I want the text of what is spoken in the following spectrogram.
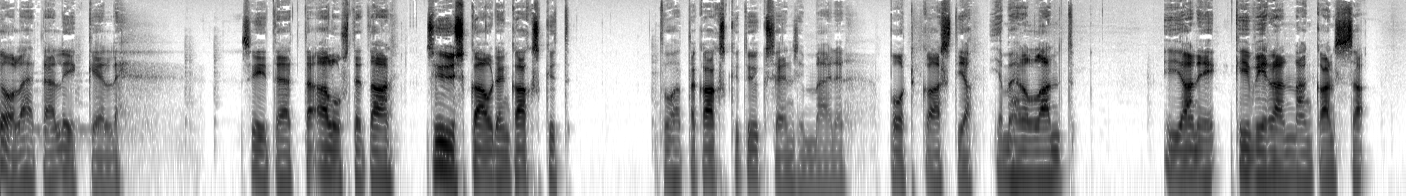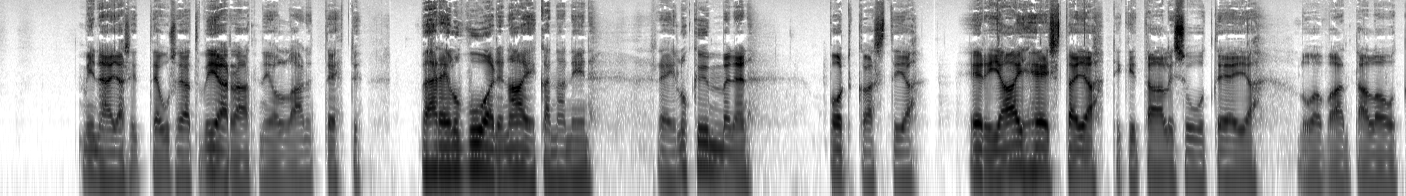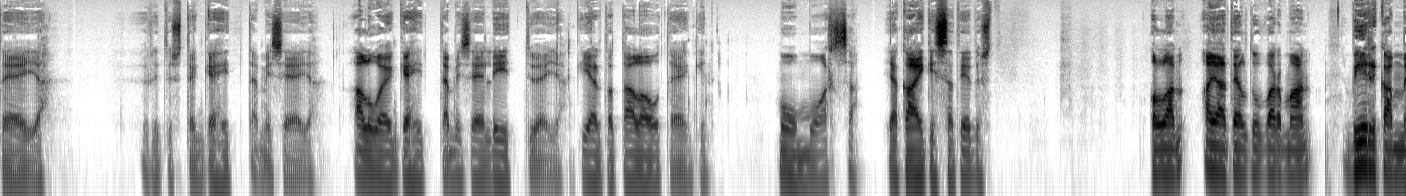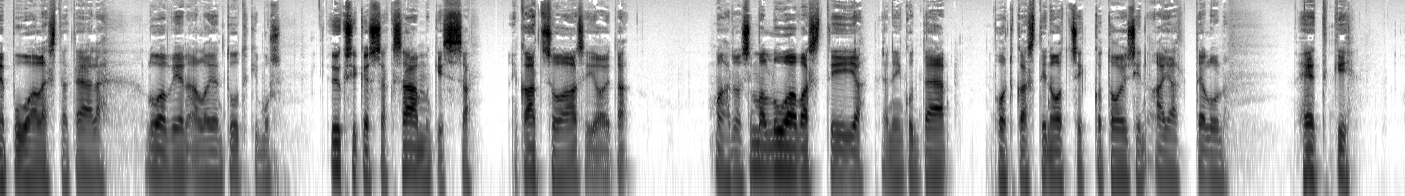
joo, lähdetään liikkeelle siitä, että alustetaan syyskauden 2021 ensimmäinen podcast. Ja, ja mehän ollaan nyt Jani Kivirannan kanssa, minä ja sitten useat vieraat, niin ollaan nyt tehty vähän reilu vuoden aikana niin reilu kymmenen podcastia eri aiheista ja digitaalisuuteen ja luovaan talouteen ja yritysten kehittämiseen ja alueen kehittämiseen liittyen ja kiertotalouteenkin muun muassa. Ja kaikissa tietysti ollaan ajateltu varmaan virkamme puolesta täällä luovien alojen tutkimusyksikössä XAMKissa katsoa asioita mahdollisimman luovasti ja, ja niin kuin tämä podcastin otsikko Toisin ajattelun hetki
